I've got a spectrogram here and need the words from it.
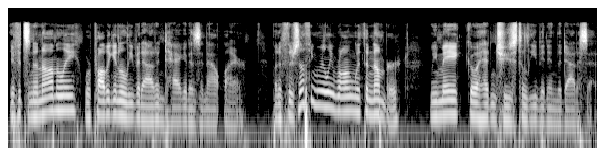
If it's an anomaly, we're probably going to leave it out and tag it as an outlier. But if there's nothing really wrong with the number, we may go ahead and choose to leave it in the data set.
